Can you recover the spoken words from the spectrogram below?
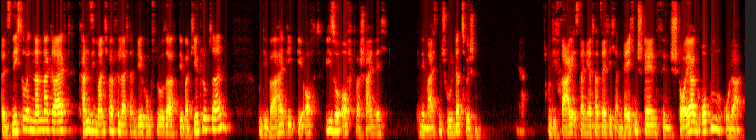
Wenn es nicht so ineinander greift, kann sie manchmal vielleicht ein wirkungsloser Debattierclub sein. Und die Wahrheit liegt wie oft, wie so oft wahrscheinlich in den meisten Schulen dazwischen. Ja. Und die Frage ist dann ja tatsächlich, an welchen Stellen finden Steuergruppen oder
